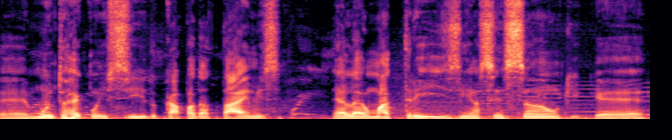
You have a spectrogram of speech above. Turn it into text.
é, muito reconhecido, capa da Times. Ela é uma atriz em ascensão que quer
